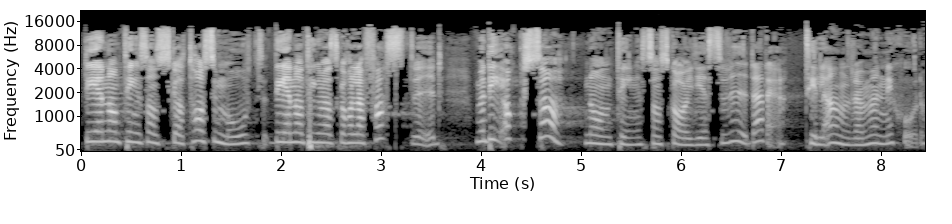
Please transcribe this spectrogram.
det är någonting som ska tas emot, det är någonting man ska hålla fast vid. Men det är också någonting som ska ges vidare till andra människor.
